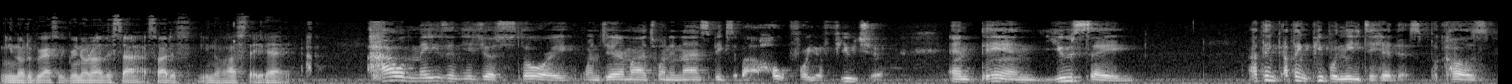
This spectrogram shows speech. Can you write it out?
you know the grass was green on the other side. So I just you know I stayed at it. How amazing is your story when Jeremiah 29 speaks about hope for your future, and then you say, I think I think people need to hear this because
